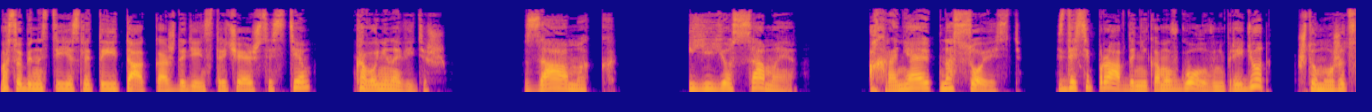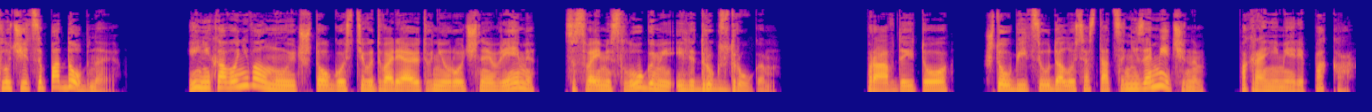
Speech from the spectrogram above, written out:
в особенности, если ты и так каждый день встречаешься с тем, кого ненавидишь. Замок и ее самое охраняют на совесть. Здесь и правда никому в голову не придет, что может случиться подобное. И никого не волнует, что гости вытворяют в неурочное время со своими слугами или друг с другом. Правда и то, что убийце удалось остаться незамеченным, по крайней мере, пока.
